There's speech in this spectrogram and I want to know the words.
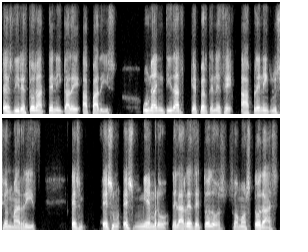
Es directora técnica de APADIS, una entidad que pertenece a Plena Inclusión Madrid. Es, es miembro de la red de Todos Somos Todas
